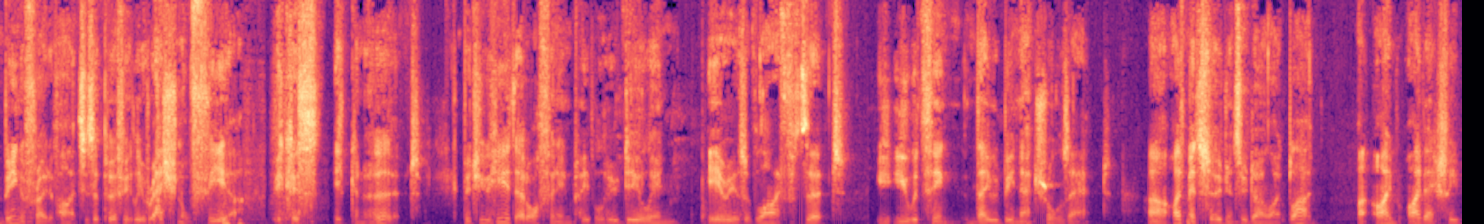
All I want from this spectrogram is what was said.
being afraid of heights is a perfectly rational fear because it can hurt. But you hear that often in people who deal in areas of life that you would think they would be naturals at. Uh, I've met surgeons who don't like blood. I, I've, I've actually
